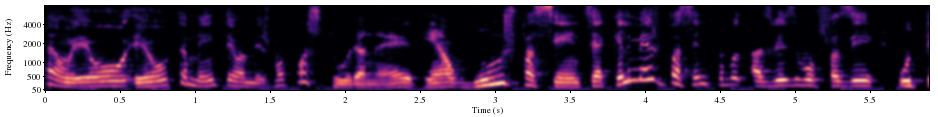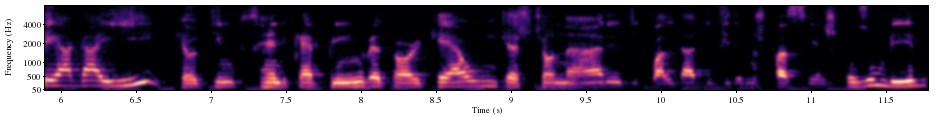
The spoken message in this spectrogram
Não, eu, eu também tenho a mesma postura, né? Tem alguns pacientes, é aquele mesmo paciente que eu, às vezes eu vou fazer o THI, que é o Tinnitus Handicap Inventory, que é um questionário de qualidade de vida nos pacientes com zumbido.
